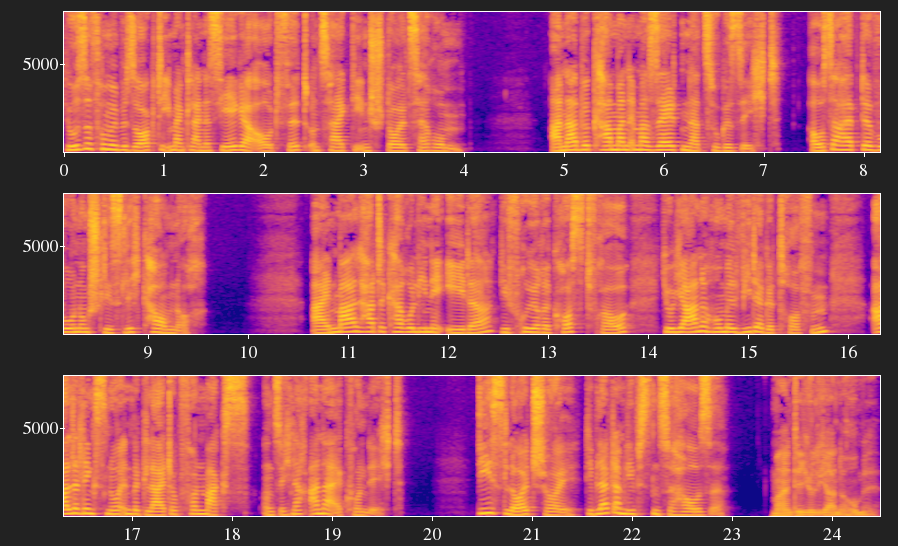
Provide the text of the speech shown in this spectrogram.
Josef Hummel besorgte ihm ein kleines Jägeroutfit und zeigte ihn stolz herum. Anna bekam man immer seltener zu Gesicht, außerhalb der Wohnung schließlich kaum noch. Einmal hatte Caroline Eder, die frühere Kostfrau, Juliane Hummel wieder getroffen, allerdings nur in Begleitung von Max und sich nach Anna erkundigt. Die ist leutscheu, die bleibt am liebsten zu Hause, meinte Juliane Hummel.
